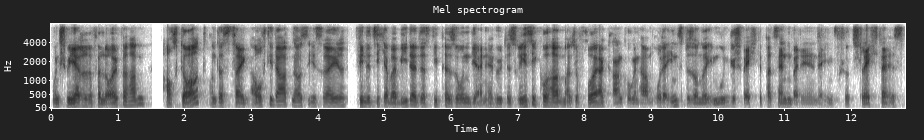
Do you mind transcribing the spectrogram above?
und schwerere Verläufe haben. Auch dort, und das zeigen auch die Daten aus Israel, findet sich aber wieder, dass die Personen, die ein erhöhtes Risiko haben, also Vorerkrankungen haben oder insbesondere immungeschwächte Patienten, bei denen der Impfschutz schlechter ist,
